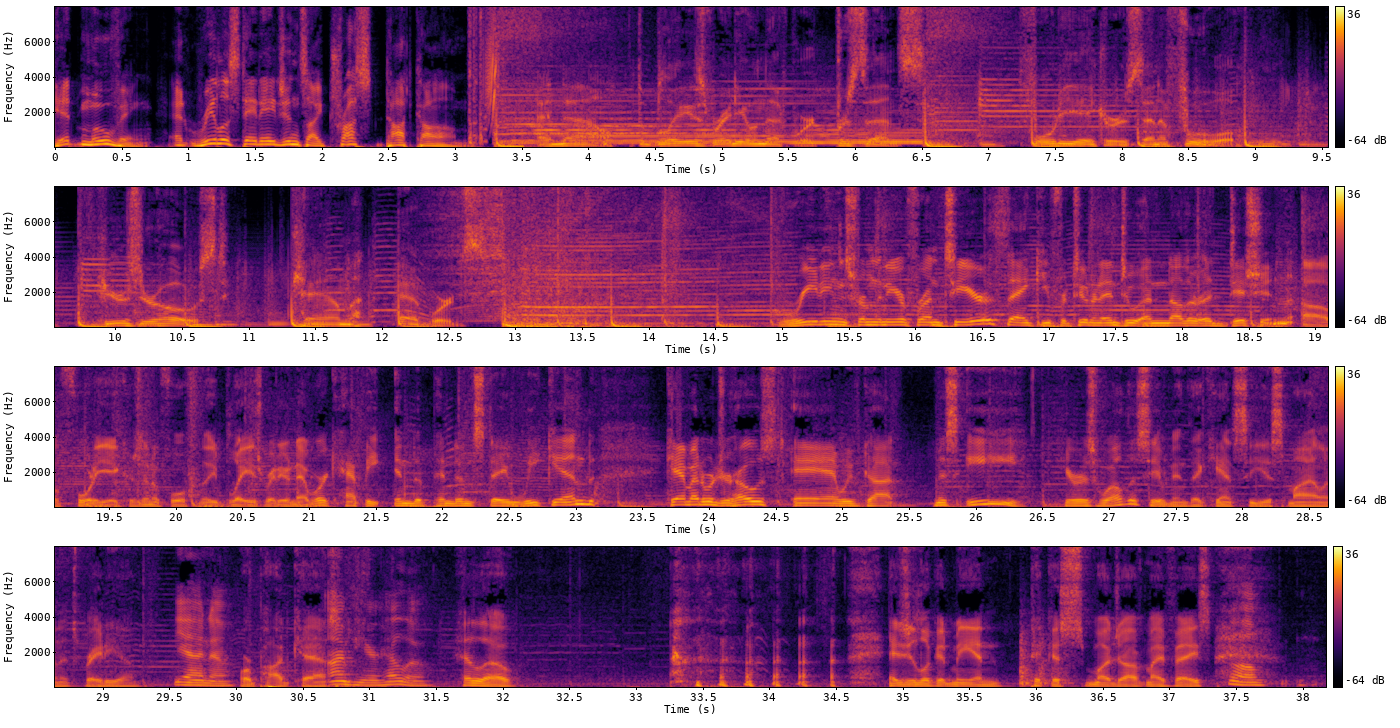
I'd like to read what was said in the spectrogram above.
Get moving at realestateagentsitrust.com. And now, the Blaze Radio Network presents 40 Acres and a Fool. Here's your host, Cam Edwards. Greetings from the near frontier. Thank you for tuning in to another edition of 40 Acres and a Fool from the Blaze Radio Network. Happy Independence Day weekend. Cam Edwards, your host, and we've got Miss E here as well this evening. They can't see you smiling. It's radio Yeah, I know. or podcast. I'm here. Hello. Hello. As you look at me and pick a smudge off my face. Well,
